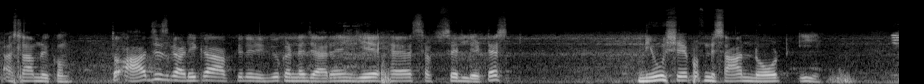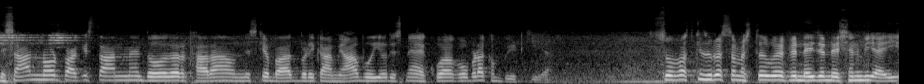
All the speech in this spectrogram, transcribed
अस्सलाम वालेकुम तो आज इस गाड़ी का आपके लिए रिव्यू करने जा रहे हैं। ये है सबसे latest new shape of Nissan Note e Nissan Note Pakistan में 2018-19 के बाद बड़ी कामयाब हुई और इसने एक्वा को बड़ा कम्पीट किया। सो वक्त की ज़रूरत समझते हुए फिर नई जनरेशन भी आई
